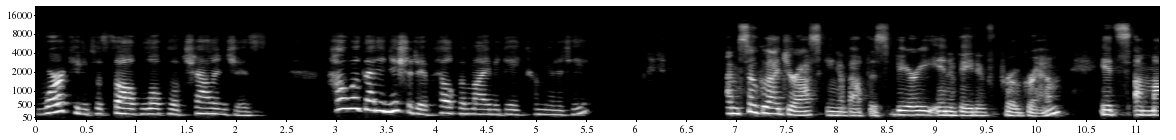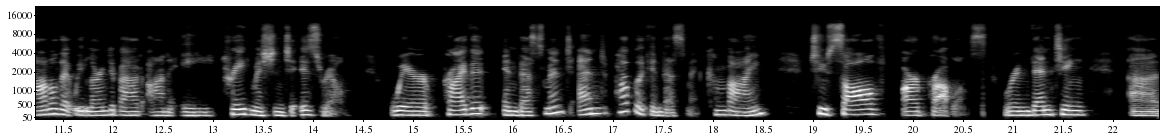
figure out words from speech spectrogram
working to solve local challenges. How will that initiative help the Miami-Dade community? I'm so glad you're asking about this very innovative program. It's a model that we learned about on a trade mission to Israel where private investment and public investment combine to solve our problems. We're inventing uh,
